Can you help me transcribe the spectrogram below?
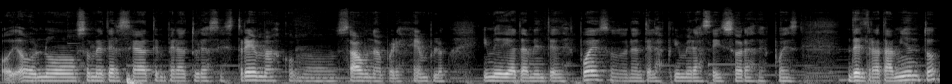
o, no someterse a temperaturas extremas como sauna, por ejemplo, inmediatamente después o durante las primeras seis horas después del tratamiento.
